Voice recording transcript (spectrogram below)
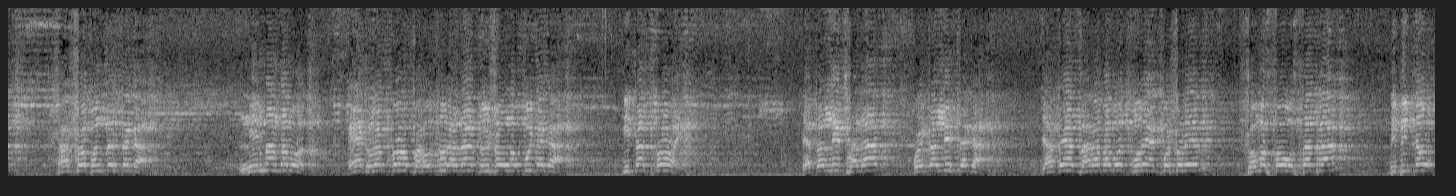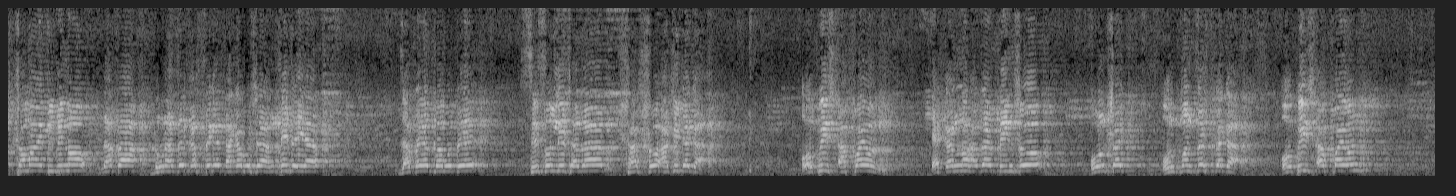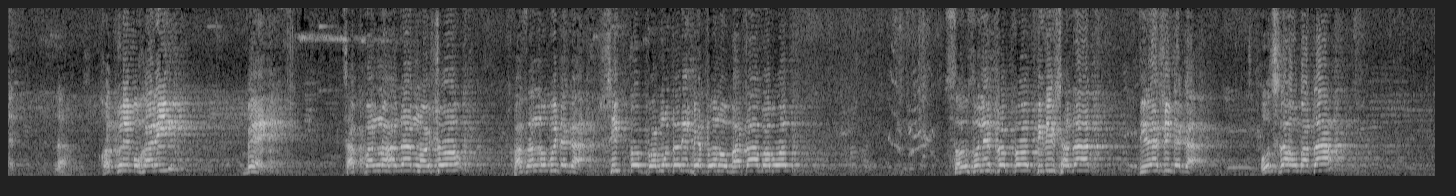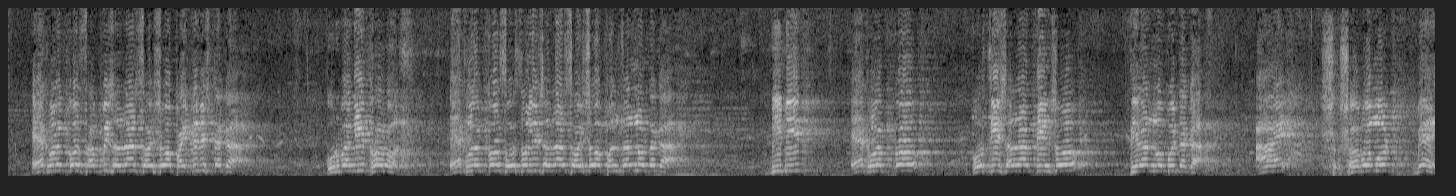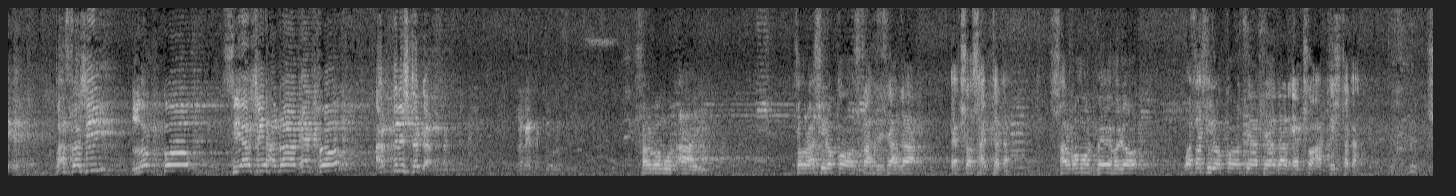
সাতশো পঞ্চাশ টাকা। নির্মাণ বাবদ এক লক্ষ বাহাত্তর হাজার দুইশো নব্বই টাকা। কিতাব ক্রয় তেতাল্লিশ হাজার পঁয়তাল্লিশ টাকা। যাতায়াত ভাড়া বাবদ পুরো এক বছরের সমস্ত ওস্তাদরা বিভিন্ন সময় বিভিন্ন দাতা ডোনারদের কাছ থেকে টাকা পয়সা আনতে যাইয়া যাতায়াত বাবদে ছেচল্লিশ হাজার সাতশো আশি টাকা। অফিস আপ্যায়ন একান্ন হাজার তিনশো উনষাট, উনপঞ্চাশ টাকা। অফিস আপ্যায়ন না খতমি বুখারি ব্যয় ছাপ্পান্ন হাজার নয়শো পঁচানব্বই টাকা। শিক্ষক, কর্মচারী, বেতন ও ভাতা বাবদ চৌচল্লিশ লক্ষ তিরিশ হাজার তিরাশি টাকা। উৎসাহ ভাতা এক লক্ষ ছাব্বিশ হাজার ছয়শো পঁয়ত্রিশ টাকা। কুরবানি খরচ এক লক্ষ চৌচল্লিশ হাজার ছয়শো পঞ্চান্ন টাকা। বিবিধ এক লক্ষ পঁচিশ হাজার তিনশো তিরানব্বই টাকা। আয় সর্বমোট ব্যয় পাঁচাশি লক্ষ ছিয়াশি হাজার একশো আটত্রিশ টাকা। সর্বমোট আয় চৌরাশি লক্ষ অষ্টআশি হাজার একশো ষাট টাকা। সর্বমোট ব্যয় হল পঁচাশি লক্ষ ছিয়াশি হাজার একশো আটত্রিশ টাকা।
